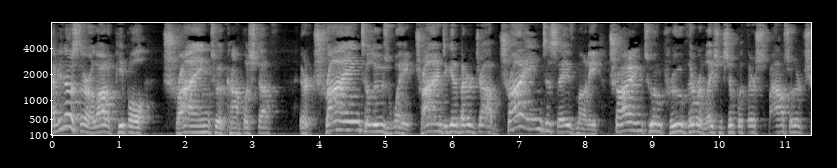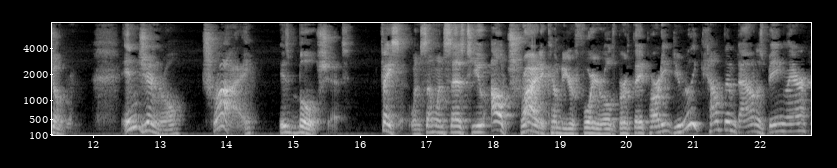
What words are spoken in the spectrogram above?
Have you noticed there are a lot of people trying to accomplish stuff? They're trying to lose weight, trying to get a better job, trying to save money, trying to improve their relationship with their spouse or their children. In general, try is bullshit. Face it, when someone says to you, I'll try to come to your four year old's birthday party, do you really count them down as being there?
